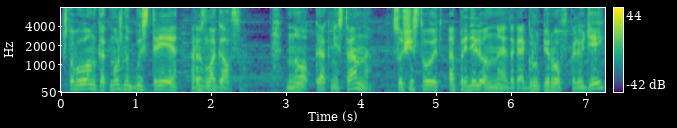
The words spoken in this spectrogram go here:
чтобы он как можно быстрее разлагался. Но, как ни странно, существует определенная такая группировка людей,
